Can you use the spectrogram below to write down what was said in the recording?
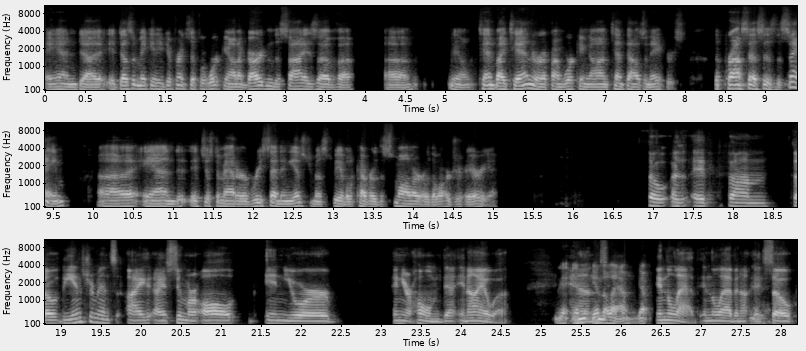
And uh, it doesn't make any difference if we're working on a garden the size of, uh, uh, you know, 10 by 10, or if I'm working on 10,000 acres. The process is the same, uh, and it's just a matter of resetting the instruments to be able to cover the smaller or the larger area. So uh, if um, so, the instruments I, I assume are all in your in your home in Iowa. Yeah, in, in the lab. Yep. In the lab. In the lab, and yeah. so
